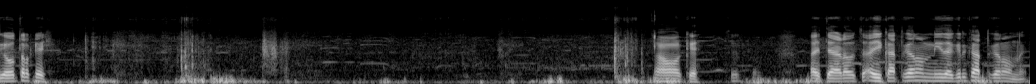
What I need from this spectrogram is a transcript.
కొద్దిగా ah, ఓకే అవి తేడా వచ్చి అవి కరెక్ట్గానే ఉన్నాయి. నీ దగ్గర కరెక్ట్గానే ఉన్నాయి.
